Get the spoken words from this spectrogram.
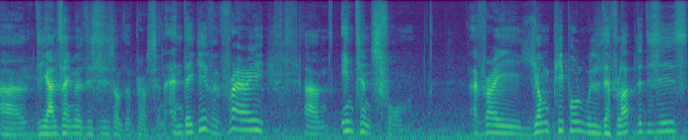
uh, the Alzheimer's disease of the person. And they give a very um, intense form. A very young people will develop the disease,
